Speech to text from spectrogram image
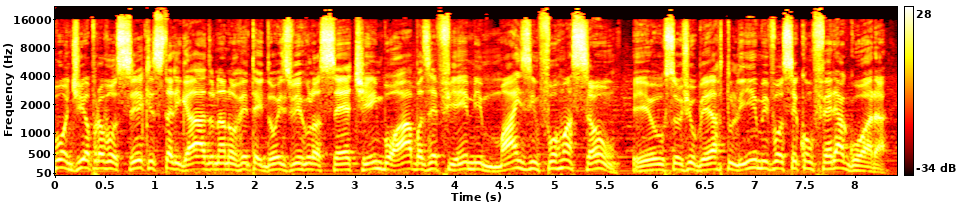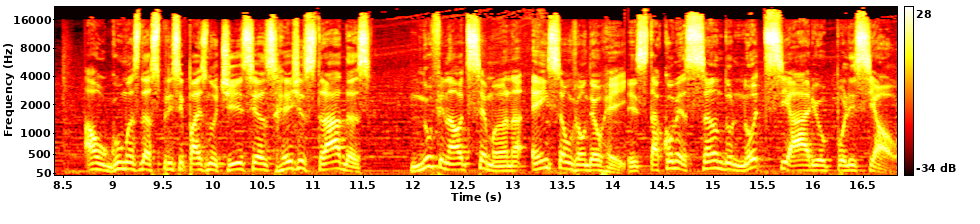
bom dia para você que está ligado na 92,7 em Boabas FM. Mais informação. Eu sou Gilberto Lima e você confere agora algumas das principais notícias registradas no final de semana em São João del Rei. Está começando o noticiário policial.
